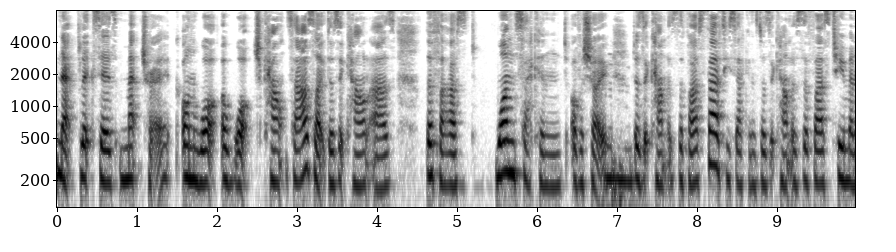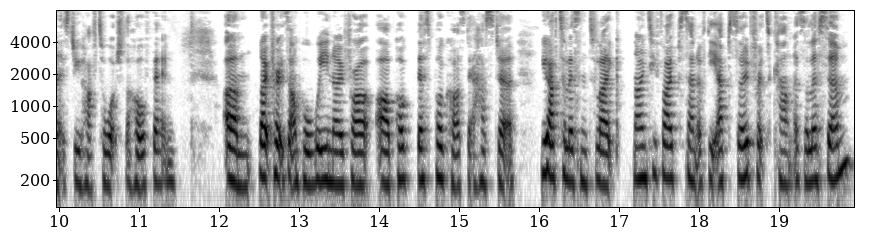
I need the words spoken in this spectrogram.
Netflix's metric on what a watch counts as. Like, does it count as the first one second of a show? Mm-hmm. Does it count as the first 30 seconds? Does it count as the first two minutes? Do you have to watch the whole thing? Um, like, for example, we know for our, our pod, this podcast, it has to, you have to listen to like 95% of the episode for it to count as a listen.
